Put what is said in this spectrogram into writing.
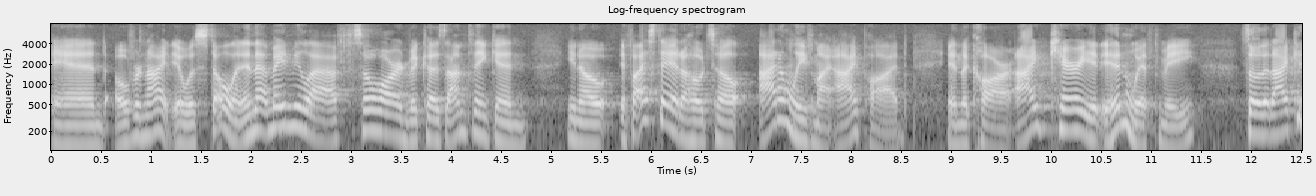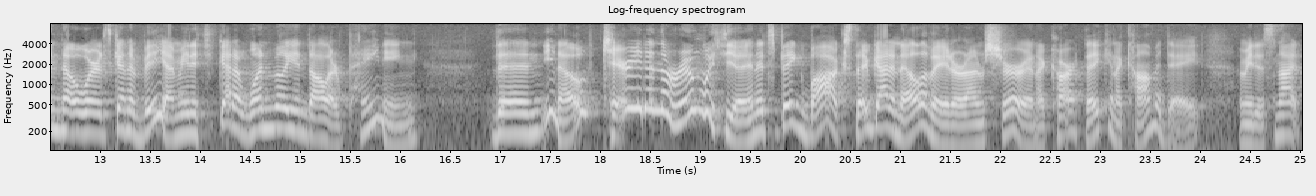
and overnight it was stolen. And that made me laugh so hard because i'm thinking you know if i stay at a hotel i don't leave my ipod in the car. I carry it in with me so that i can know where it's going to be. I mean if you've got a $1 million painting then you know carry it in the room with you in its big box. They've got an elevator i'm sure and a cart they can accommodate. I mean it's not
